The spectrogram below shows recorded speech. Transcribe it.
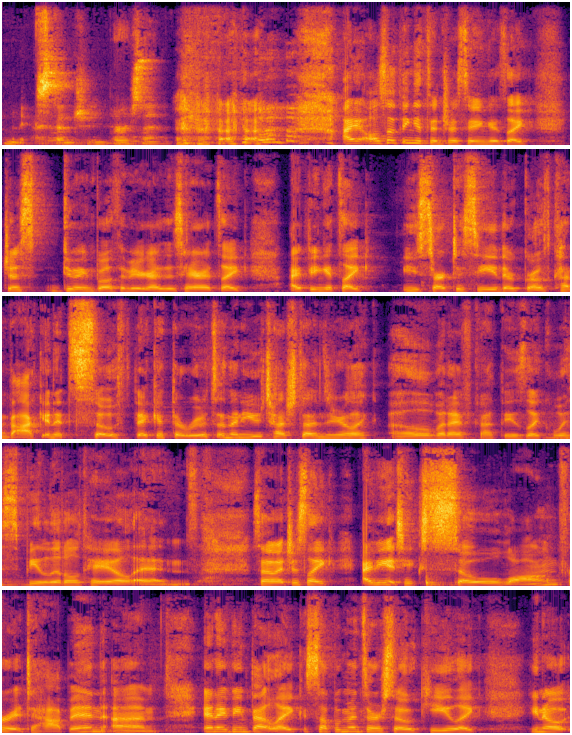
I'm an extension person. I also think it's interesting because, like, just doing both of your guys' hair, it's like, I think it's like you start to see their growth come back and it's so thick at the roots. And then you touch the ends and you're like, oh, but I've got these like wispy little tail ends. So it just like, I think it takes so long for it to happen. Um, and I think that like supplements are so key. Like, you know,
